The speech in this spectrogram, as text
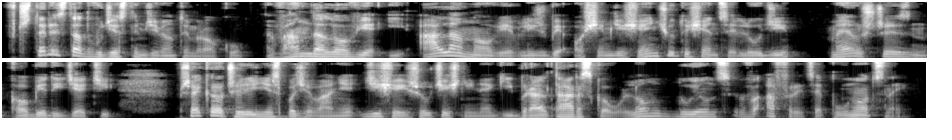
W 429 roku Wandalowie i Alanowie w liczbie 80 tysięcy ludzi, mężczyzn, kobiet i dzieci, przekroczyli niespodziewanie dzisiejszą cieśninę gibraltarską, lądując w Afryce Północnej.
